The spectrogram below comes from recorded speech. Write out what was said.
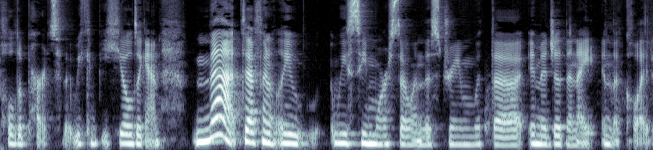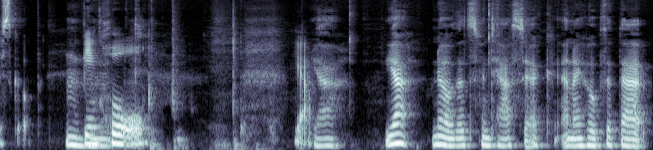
pulled apart so that we can be healed again. And that definitely we see more so in this dream with the image of the knight in the kaleidoscope, mm-hmm. being whole. Yeah. Yeah. Yeah, no, that's fantastic. And I hope that that,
